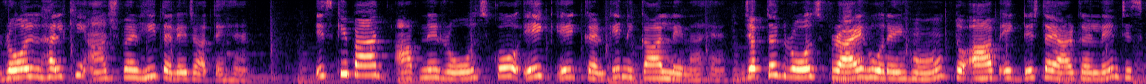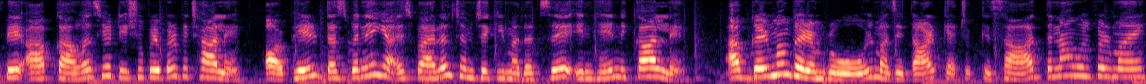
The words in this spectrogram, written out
रोल हल्की आँच पर ही तले जाते हैं। इसके बाद आपने रोल्स को एक एक करके निकाल लेना है। जब तक रोल्स फ्राई हो रहे हों तो आप एक डिश तैयार कर लें जिसपे आप कागज़ या टिश्यू पेपर बिछा लें और फिर दसपने या स्पायरल चमचे की मदद से इन्हें निकाल लें। अब गर्मा गर्म रोल मज़ेदार केचप के साथ तनावुल फरमाएँ।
